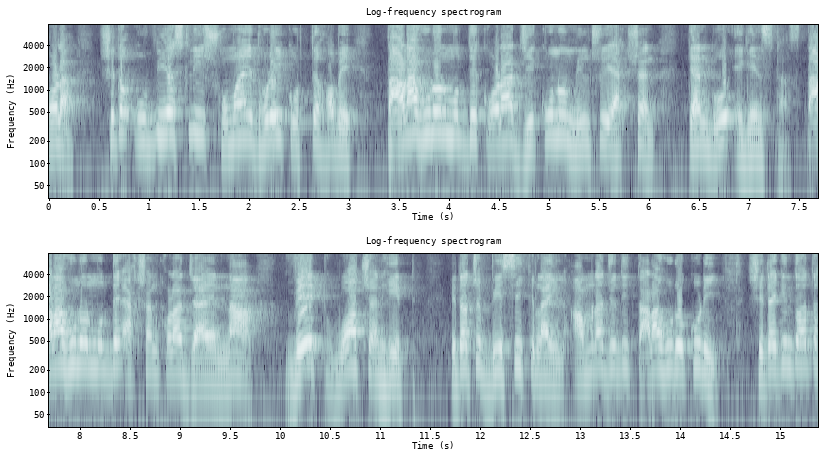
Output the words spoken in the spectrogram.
করা, সেটা অবভিয়াসলি সময় ধরেই করতে হবে। তাড়াহুড়োর মধ্যে করা যে কোনো military action can go against us তাড়াহুড়োর মধ্যে অ্যাকশন করা যায় না। ওয়েট ওয়াচ অ্যান্ড হিট এটা হচ্ছে বেসিক লাইন আমরা যদি তাড়াহুড়ো করি, সেটা কিন্তু হয়তো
